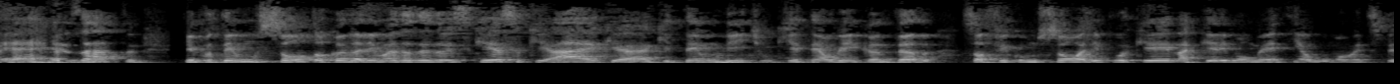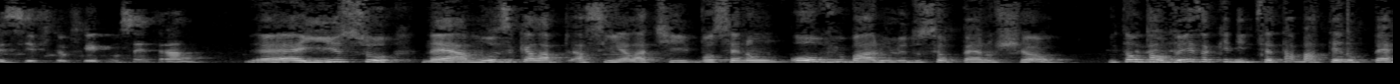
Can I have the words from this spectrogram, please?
É, exato. Tipo, tem um som tocando ali, mas às vezes eu esqueço que, ah, é que, ah, que tem um ritmo, que tem alguém cantando, só fica um som ali porque naquele momento, em algum momento específico, eu fiquei concentrado. É isso, né? A música, ela, assim, ela te, você não ouve o barulho do seu pé no chão. Então, é talvez aquele você está batendo o pé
